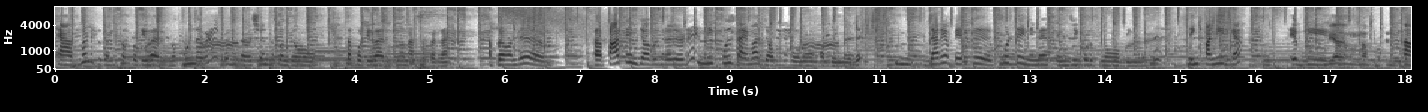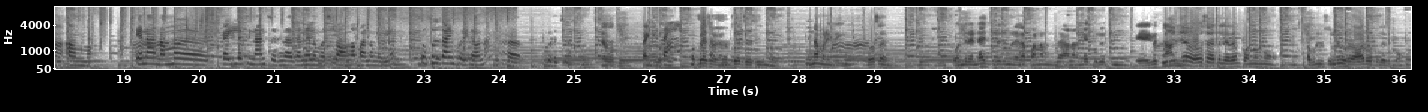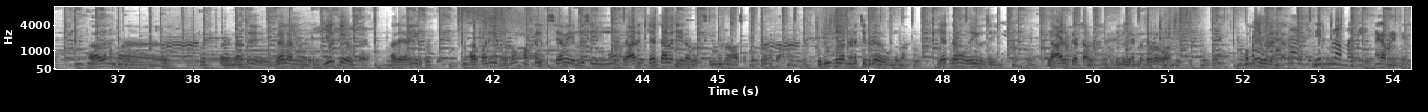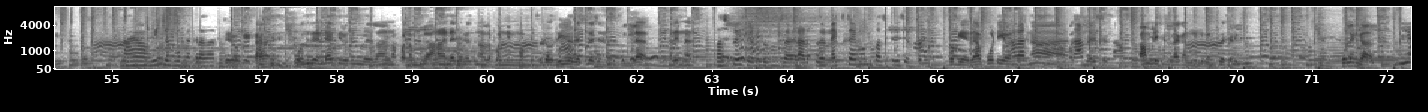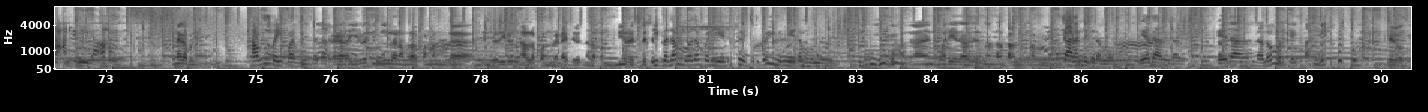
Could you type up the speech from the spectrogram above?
என் ஹஸ்பண்டுக்கு கொஞ்சம் சப்போர்ட்டிவாக இருக்கணும். முன்ன விட இந்த வருஷம் இன்னும் கொஞ்சம் சப்போர்ட்டிவாக இருக்கணும்னு ஆசைப்பட்றேன். அப்புறம் வந்து பார்ட் டைம் ஜாபுங்கிறத விட இன்னி ஃபுல் டைமாக ஜாப் போகணும் அப்படிங்கிறது. நிறைய பேருக்கு ஃபுட்டு இனிமேல் செஞ்சு கொடுக்கணும் அப்படிங்கிறது திங்க் பண்ணியிருக்கேன். எப்படி? ஆ ஆமாம் ஏன்னா நம்ம கையில் ஃபினான்ஸ் இருந்தால் தானே நம்ம ஸ்ட்ராங்காக பண்ண முடியும். இப்போ ஃபுல் டைம் போயிட்டோம்னா கொடுக்கலாம். ஓகே தேங்க்யூ Thank உங்க பேர் சொல்லுங்க. பேர் சசிகுமார் என்ன பண்ணிட்டு இருக்கீங்க? விவசாயம். இப்போ வந்து ரெண்டாயிரத்தி இருபத்தி மூணு எல்லாம் பண்ண முடியல. ஆனால் ரெண்டாயிரத்தி இருபத்தி மூணு விவசாயத்தில் எதாவது பண்ணணும் அப்படின்னு சொல்லி ஒரு ஆர்வத்தில் இருக்கோம். அதாவது நம்ம என்னது? வேளாண் இயற்கை விவசாயம். அதில் இறங்கியிருக்கோம் அதை பண்ணிட்டு இருக்கோம். மக்களுக்கு சேவை என்ன செய்யணுமோ யாரும் கேட்காத செய்கிற அளவுக்கு செய்யணும்னு ஆசைப்படுறோம். தான் புதுசாக நினச்சிட்டு அது ஒன்று தான் கேட்காம உதவிகள் செய்யணும். யாரு கேட்டாலும் அப்படிங்கிற எண்ணத்தோட வாழ்ந்துருக்கு உங்க பேர் சொல்லுங்க. நிர்மலா மதி. என்னக்கா பண்ணிட்டு இருக்கீங்க? நான் வீட்டில் ஹோம் மேக்கராக தான் சரி ஓகேக்கா இப்போ வந்து ரெண்டாயிரத்தி இருபத்தி மூணு எல்லாம் என்ன பண்ண முடியல. ஆனால் ரெண்டாயிரத்தி இருபத்தி நாலில் பண்ணிடணும் அப்படின்னு சொல்லிட்டு ஒரு எடுத்திருக்கீங்களா அது என்ன? ஃபர்ஸ்ட் ப்ரைஸ் எடுத்துக்கணும் சார் அடுத்தது நெக்ஸ்ட் டைம் வந்து ஃபர்ஸ்ட் ப்ரைஸ் எடுத்துக்கணும் ஓகே ஏதாவது போட்டி வந்துச்சுன்னா காம்படிஷன்ல கம்ப்ளீட் ஃபஸ்ட் ப்ரைஸ் அடிக்கும் சொல்லுங்க. என்னக்கா ஹவுஸ் ஒய்ஃபாக வீட்டில் தான் இருபத்தி மூணுல நம்மளால பண்ண முடியல அப்படின்றது இருபத்தி நாலுல பண்ணணும் ரெண்டாயிரத்தி இருபத்தி நாலுல பண்ணணும் நியூ ரெசல்யூஷன் இப்போதான் முதப்படி எடுத்து வச்சிருக்கோம் இனிமே தான் முன்னே அதெல்லாம் இந்த மாதிரி ஏதாவது எதுவும் இருந்தாலும் கலந்துக்கலாம் கலந்துக்கிறோம். ஏதா இருந்தாலும். ஏதா இருந்தாலும் ஒரு கேக் சரி ஓகே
